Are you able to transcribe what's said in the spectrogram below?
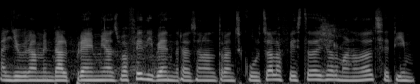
El lliurament del premi es va fer divendres en el transcurs de la Festa de Germanor del Setim,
